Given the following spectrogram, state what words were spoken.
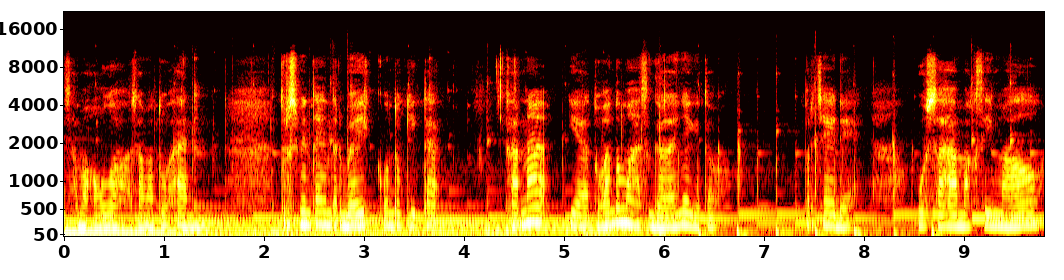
sama Allah sama Tuhan. Terus minta yang terbaik untuk kita. Karena ya Tuhan tuh maha segalanya gitu. Percaya deh usaha maksimal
